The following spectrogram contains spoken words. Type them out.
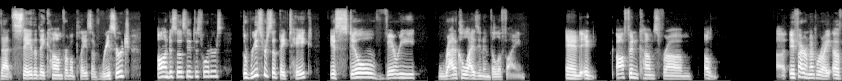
that say that they come from a place of research on dissociative disorders, the research that they take is still very radicalizing and vilifying. And it often comes from a uh, if I remember right, a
